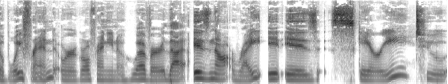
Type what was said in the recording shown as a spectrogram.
a boyfriend or a girlfriend, you know, whoever that is not right. It is scary to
